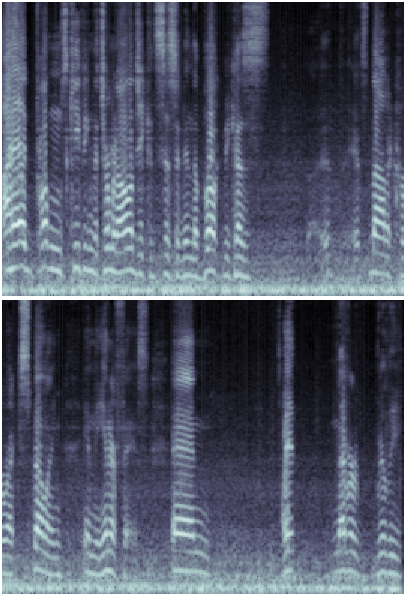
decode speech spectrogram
I had problems keeping the terminology consistent in the book because it's not a correct spelling in the interface, and it never really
